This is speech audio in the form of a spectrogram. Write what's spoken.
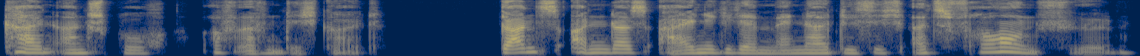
kein Anspruch auf Öffentlichkeit. Ganz anders einige der Männer, die sich als Frauen fühlen.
